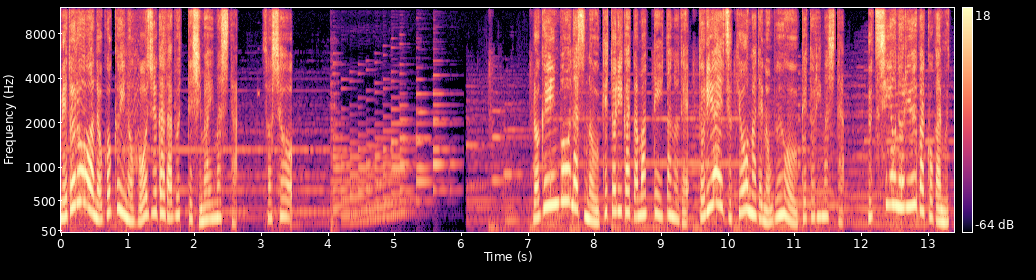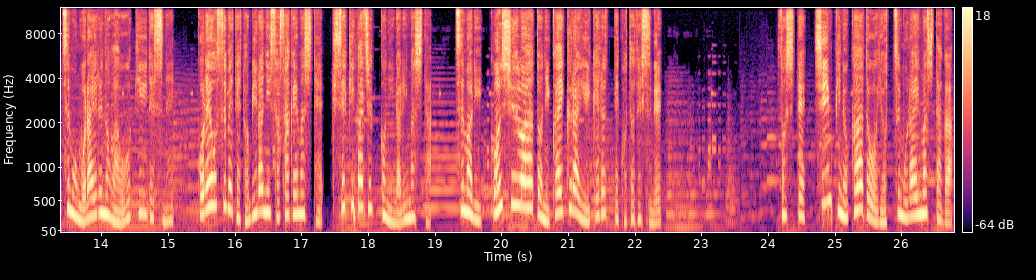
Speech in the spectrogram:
メドローアの国威の宝珠がダブってしまいました。訴訟。ログインボーナスの受け取りが溜まっていたので、とりあえず今日までの分を受け取りました。うつしおの竜箱が6つももらえるのは大きいですね。これをすべて扉に捧げまして、奇跡が10個になりました。つまり、今週はあと2回くらいいけるってことですね。そして、神秘のカードを4つもらいましたが、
